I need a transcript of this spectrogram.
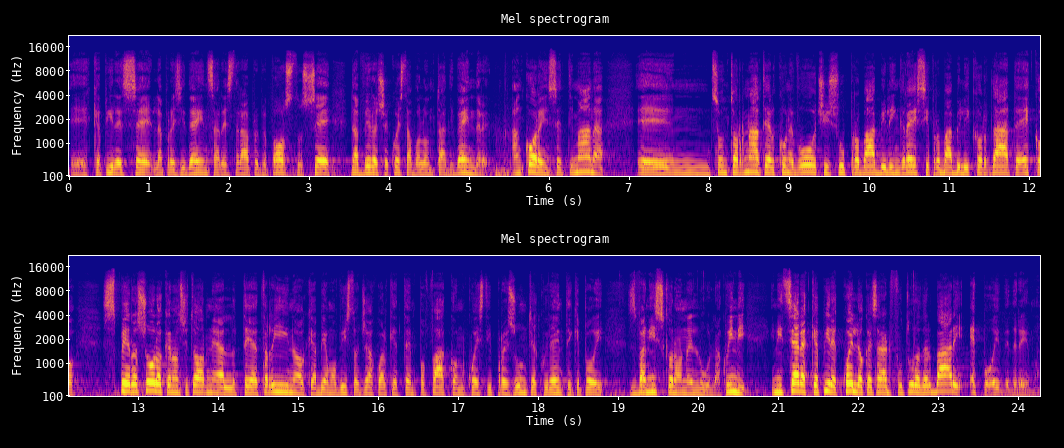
eh, capire se la presidenza resterà al proprio posto, se davvero c'è questa volontà di vendere. Ancora in settimana eh, sono tornate alcune voci su probabili ingressi, probabili cordate, ecco, spero solo che non si torni al teatrino che abbiamo visto già qualche tempo fa con questi presunti acquirenti che poi svaniscono nel nulla. Quindi iniziare a capire quello che sarà il futuro del Bari e poi vedremo.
